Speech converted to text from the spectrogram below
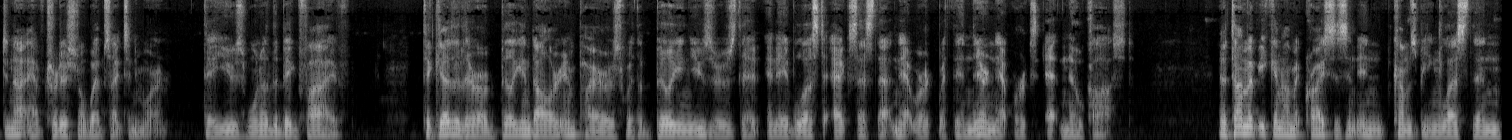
do not have traditional websites anymore. they use one of the big five. Together, there are billion dollar empires with a billion users that enable us to access that network within their networks at no cost. In a time of economic crisis and incomes being less than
